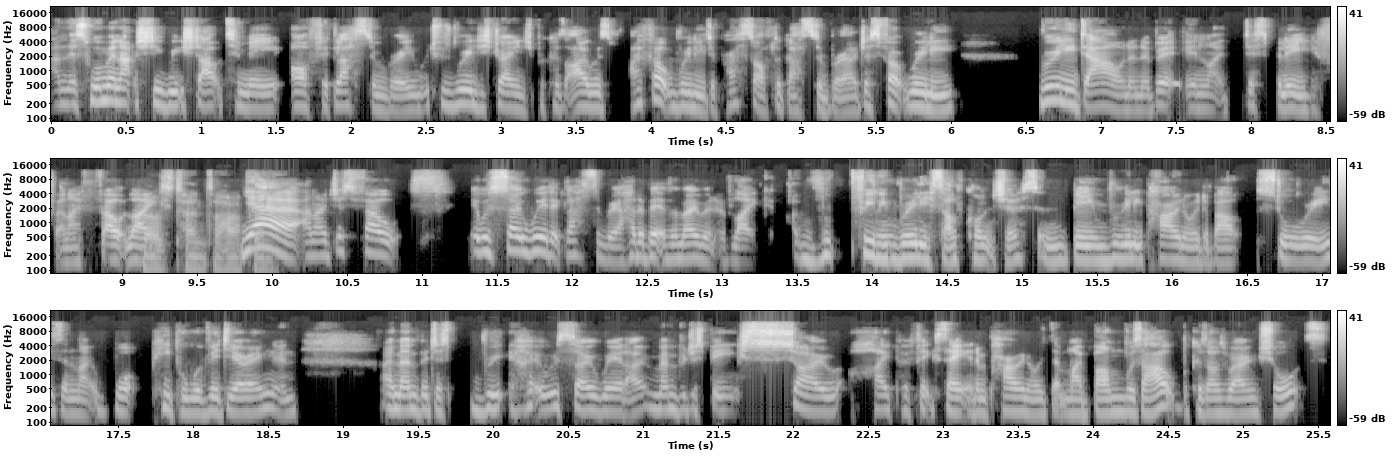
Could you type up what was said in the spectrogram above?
And this woman actually reached out to me after Glastonbury, which was really strange because I was, I felt really depressed after Glastonbury. I just felt really, really down and a bit in like disbelief. And I felt like, Does tend to happen. yeah. And I just felt it was so weird at Glastonbury. I had a bit of a moment of like r- feeling really self conscious and being really paranoid about stories and like what people were videoing. And I remember just, re- it was so weird. I remember just being so hyper fixated and paranoid that my bum was out because I was wearing shorts.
